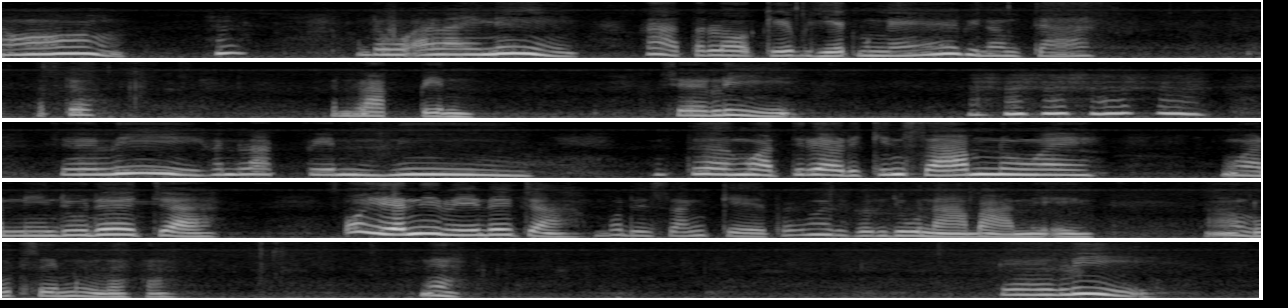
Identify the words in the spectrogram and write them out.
น้อง ดูอะไรนี่ข้าตลอดเก็บเห็ดมึงแน่พี่น้องจ๋าเอาเต้อเป็นหลักเป็นเชอรี่เชอรี่เป็นหลักเป็นนี่เตื้องวดที่แล้วได้กินสามหน่วยงวดนี้ดูเด้อจ้ะพ่เห็นนี่หลีเด้อจ้ะพ่ได้สังเกตเพราะว่าเพิ่งอยู่หนาบานนี่เองอ้าวรุดเซมือเลยค่ะ เนี่ย เชอรี่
